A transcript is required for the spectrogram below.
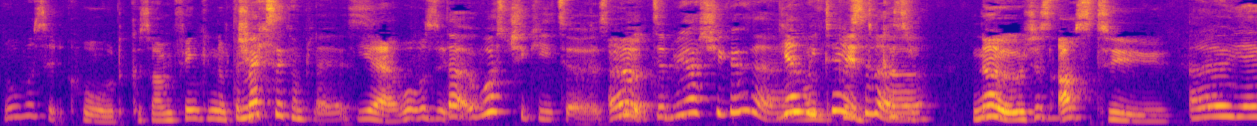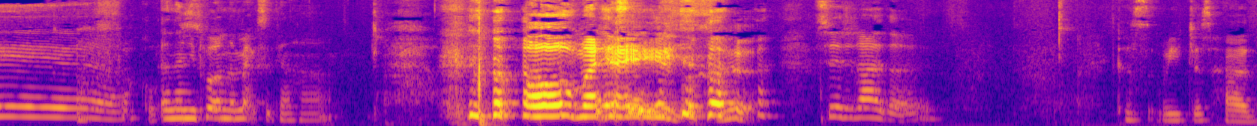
What was it called? Because I'm thinking of The Mexican place. Yeah, what was it? That was Chiquitos. Oh. But did we actually go there? Yeah, we did, Priscilla? No, it was just us two. Oh yeah, yeah, yeah. Oh, fuck off. and then you put on the Mexican hat. oh my days! So did I though. Because we just had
